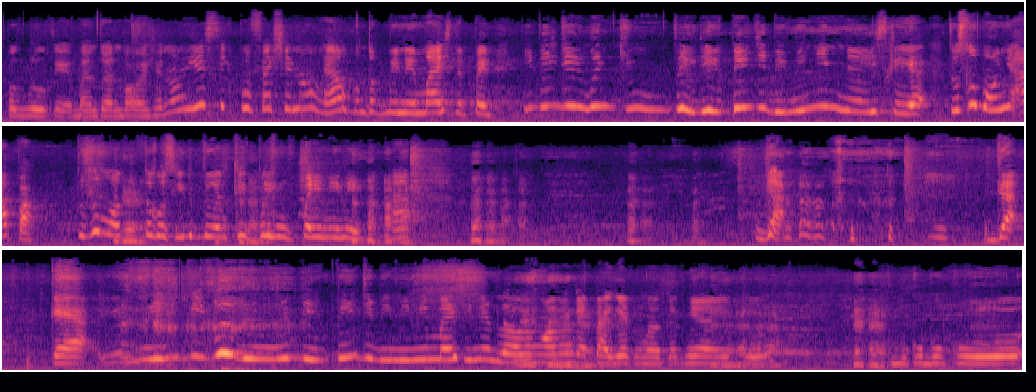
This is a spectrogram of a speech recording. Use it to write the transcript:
perlu kayak bantuan profesional ya seek professional help untuk minimize the pain ini dia the pain to be minimize kayak terus lu maunya apa terus lu mau terus hidup dengan crippling pain ini Hah? Enggak Enggak Kayak want the pain to be minimize Ini adalah orang-orang kayak target marketnya itu Buku-buku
